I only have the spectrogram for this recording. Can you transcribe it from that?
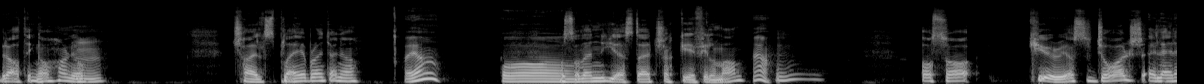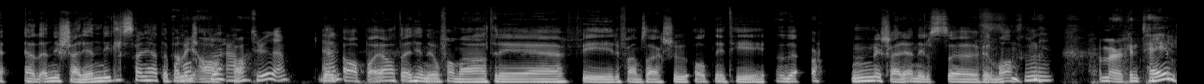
bra ting òg. Han jo Mm. Child's Play, blant annet. Å ja. Og Også den nyeste Chucky-filmene. ja. Og så Curious George, eller er det Nysgjerrige Nils han heter på norsk? jeg? tror det. Ja. Den apa, ja. Der hinner jo faen meg tre, fire, fem, seks, sju, åtte, ni, ti Det er 18 Nysgjerrige Nils-filmer. Mm. American Tale.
